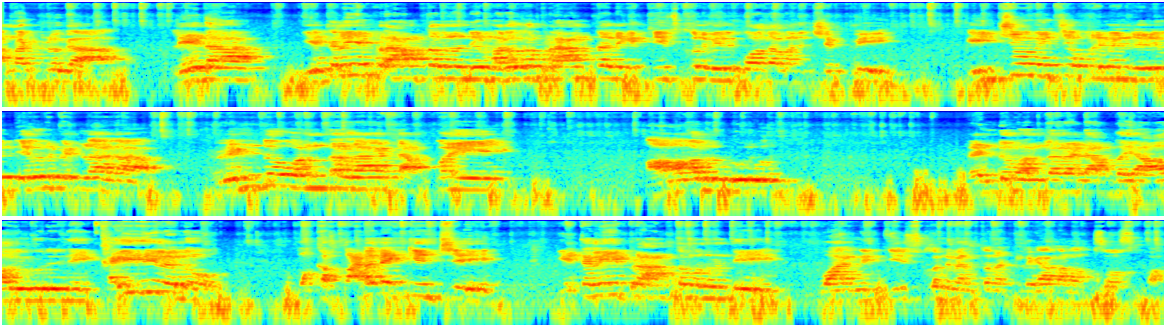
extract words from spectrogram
అన్నట్లుగా లేదా ఇటలీ ప్రాంతం నుండి మరొక ప్రాంతానికి తీసుకుని వెళ్ళిపోదామని చెప్పి ఇంచుమించు ప్రేమ దేవుని పెట్టలాగా రెండు వందల డెబ్బై ఆరుగురు రెండు వందల డెబ్బై ఆరుగురిని ఖైదీలను ఒక పడవెక్కించి ఇటలీ ప్రాంతం నుండి వారిని తీసుకొని వెళ్తున్నట్లుగా మనం చూస్తాం.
